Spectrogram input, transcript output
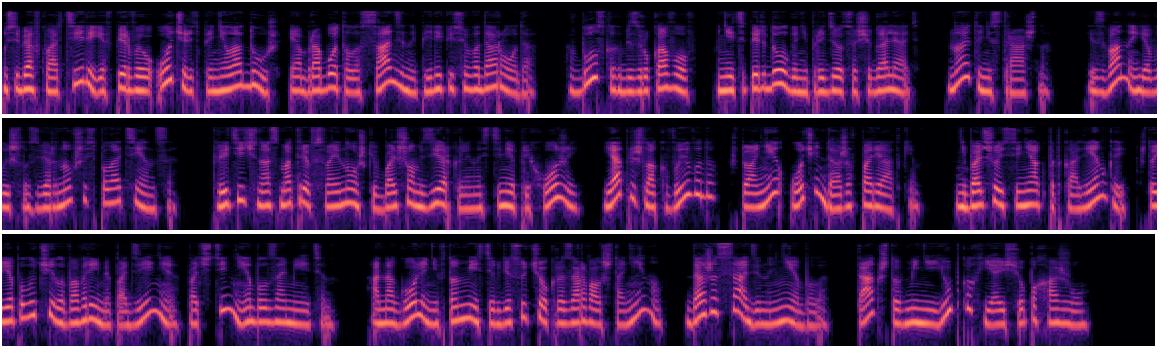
У себя в квартире я в первую очередь приняла душ и обработала ссадины перекисью водорода. В блузках без рукавов мне теперь долго не придется щеголять, но это не страшно. Из ванной я вышла, завернувшись в полотенце. Критично осмотрев свои ножки в большом зеркале на стене прихожей, я пришла к выводу, что они очень даже в порядке. Небольшой синяк под коленкой, что я получила во время падения, почти не был заметен. А на голени, в том месте, где сучок разорвал штанину, даже ссадины не было, так что в мини-юбках я еще похожу.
